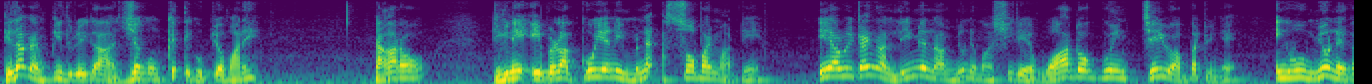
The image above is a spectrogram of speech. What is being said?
ဒေသခံပြည်သူတွေကရန်ကုန်ခေတ်တွေကိုပြောပါတယ်ဒါကတော့ဒီကနေ့ဧပြီလ9ရက်နေ့မနက်အစောပိုင်းမှာတင် AR တိုင်းကလေးမျက်နှာမြို့နယ်မှာရှိတဲ့ဝါတော်ကွင်းကျေးရွာဘက်တွေနဲ့အင်္ဂပူမြို့နယ်က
